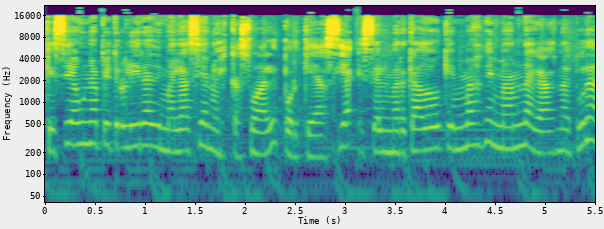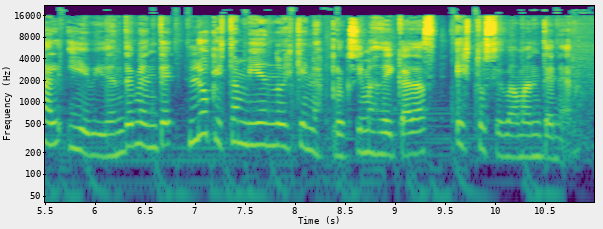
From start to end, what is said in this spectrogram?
Que sea una petrolera de Malasia no es casual, porque Asia es el mercado que más demanda gas natural y evidentemente lo que están viendo es que en las próximas décadas esto se va a mantener.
